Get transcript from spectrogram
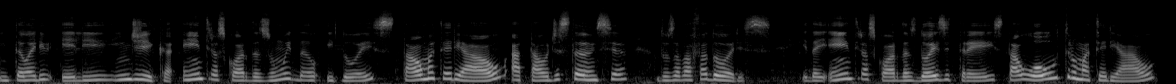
então ele, ele indica entre as cordas 1 e 2 tal material a tal distância dos abafadores. E daí entre as cordas 2 e 3 tal outro material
